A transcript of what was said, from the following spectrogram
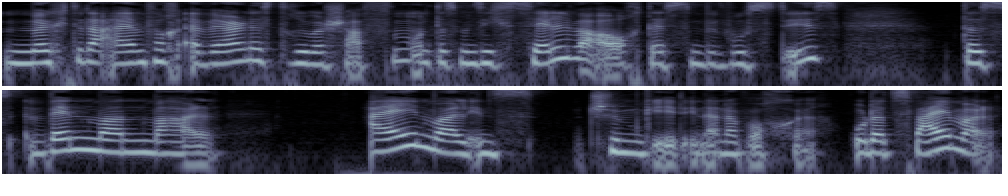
möchte da einfach Awareness darüber schaffen und dass man sich selber auch dessen bewusst ist, dass wenn man mal einmal ins Gym geht in einer Woche oder zweimal,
